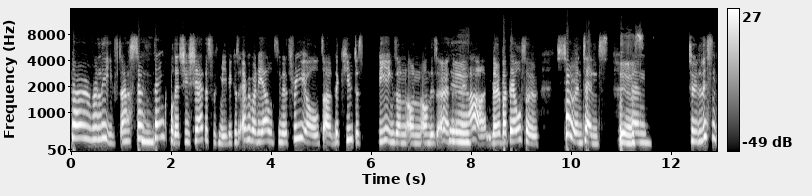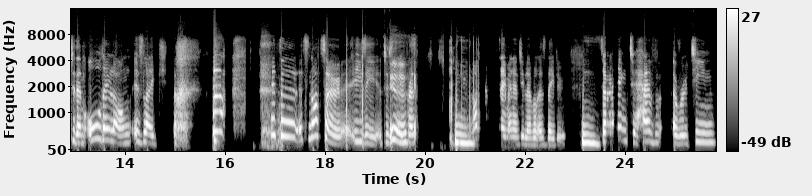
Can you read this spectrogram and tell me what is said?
so relieved. I was so Mm. thankful that she shared this with me because everybody else, you know, three year olds are the cutest beings on, on, on this earth. And they are, you know, but they're also so intense. Yes. And to listen to them all day long is like it's a it's not so easy to stay Yeah. present Mm. not same energy level as they do. Mm. So I think to have a routine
